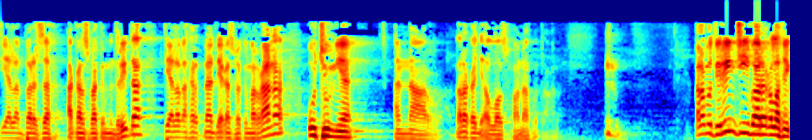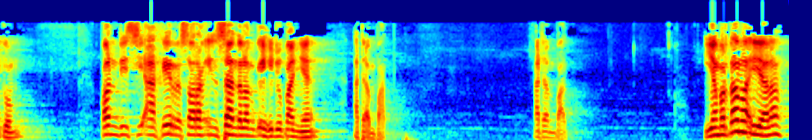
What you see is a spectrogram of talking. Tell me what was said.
Di alam barzakh akan semakin menderita, di alam akhirat nanti akan semakin merana, ujungnya an-nar, nerakanya Allah Subhanahu wa taala. Kalau mau dirinci barakallahu fikum, kondisi akhir seorang insan dalam kehidupannya ada empat. Ada empat. Yang pertama ialah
